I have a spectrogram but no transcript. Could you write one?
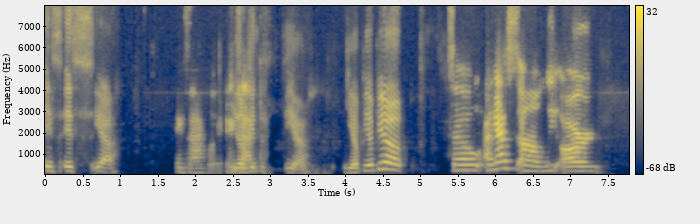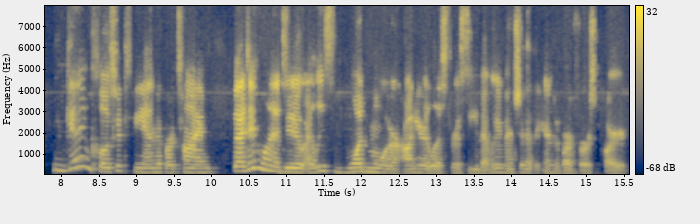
it's it's yeah. Exactly. You don't get the yeah. Yep, yep, yep. So I guess um, we are getting closer to the end of our time, but I did want to do at least one more on your list, Rissy, that we mentioned at the end of our first part.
